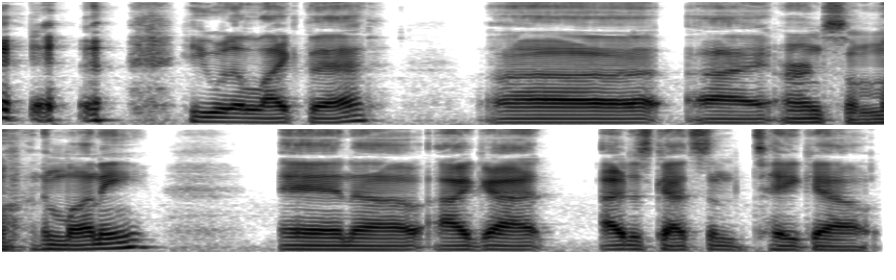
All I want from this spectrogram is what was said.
he would have liked that. Uh, I earned some money and uh, I got I just got some takeout,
